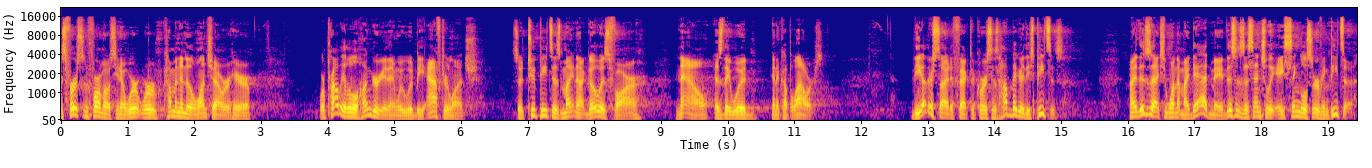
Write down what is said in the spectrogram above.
Because first and foremost, you know, we're, we're coming into the lunch hour here. We're probably a little hungrier than we would be after lunch. So two pizzas might not go as far now as they would in a couple hours. The other side effect, of course, is how big are these pizzas? Right, this is actually one that my dad made. This is essentially a single serving pizza.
